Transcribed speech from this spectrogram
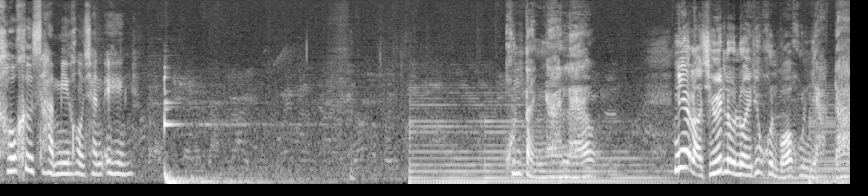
เขาคือสามีของฉันเอง คุณแต่งงานแล้ว เนี่ยเหรอชีวิตรวยๆที่คุณบอกว่าคุณอยากได้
